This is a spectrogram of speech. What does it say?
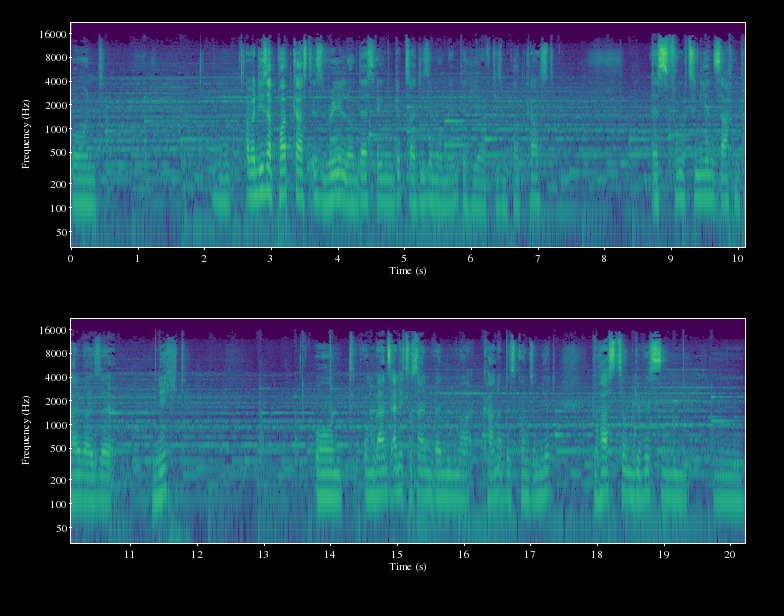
Und hm, aber dieser Podcast ist real und deswegen gibt es auch diese Momente hier auf diesem Podcast. Es funktionieren Sachen teilweise nicht und um ganz ehrlich zu sein, wenn man Cannabis konsumiert, du hast so einen gewissen, hm,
